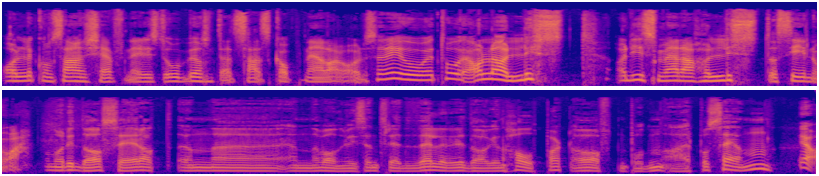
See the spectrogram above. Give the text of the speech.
alle konsernsjefene i de store børsnoterselskapene er der. Og så det er jo, jeg tror alle har lyst, av de som er der, har lyst til å si noe. Og når de da ser at en, eh, en vanligvis en tredjedel, eller i dag en halvpart av Aftenpodden er på scenen, Ja.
